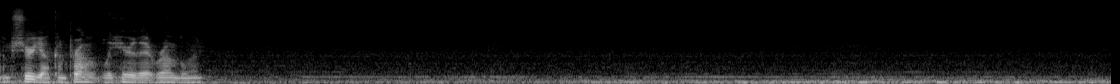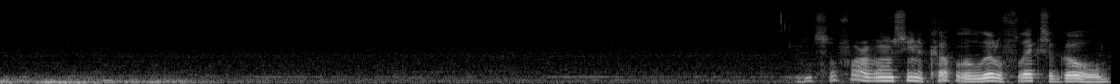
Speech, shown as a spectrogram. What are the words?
I'm sure y'all can probably hear that rumbling. so far I've only seen a couple of little flecks of gold.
